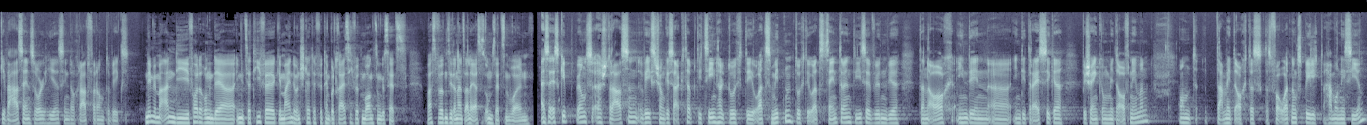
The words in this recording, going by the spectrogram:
gewahr sein soll, hier sind auch Radfahrer unterwegs. Nehmen wir mal an, die Forderung der Initiative Gemeinde und Städte für Tempo 30 wird morgen zum Gesetz. Was würden Sie dann als allererstes umsetzen wollen? Also es gibt bei uns äh, Straßen, wie ich es schon gesagt habe, die ziehen halt durch die Ortsmitten, durch die Ortszentren. Diese würden wir dann auch in, den, äh, in die 30er Beschränkung mit aufnehmen und damit auch das, das Verordnungsbild harmonisieren.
